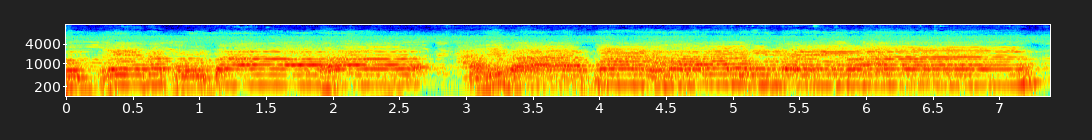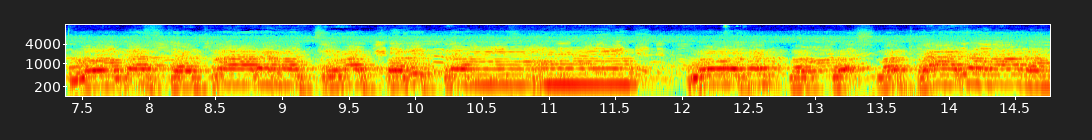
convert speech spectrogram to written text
శుద్ధేన పూతాః అధిపాత్మానమాదింద్రేణ లోకశ్చత్వారమచ్చిమత్పవిత్రం లోకస్మద్ధాయమానం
